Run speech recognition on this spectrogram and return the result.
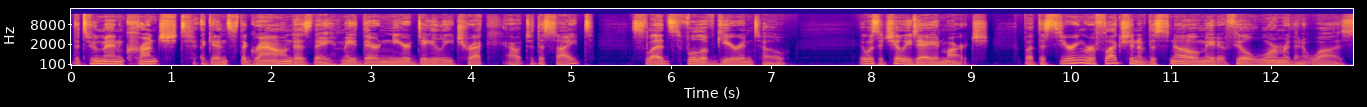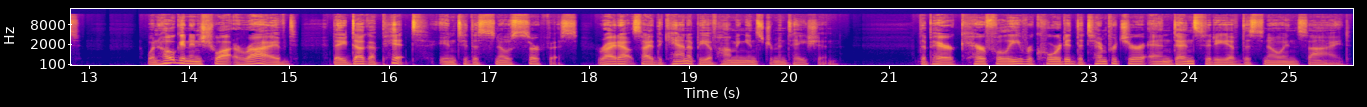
The two men crunched against the ground as they made their near daily trek out to the site, sleds full of gear in tow. It was a chilly day in March, but the searing reflection of the snow made it feel warmer than it was. When Hogan and Schwat arrived, they dug a pit into the snow's surface, right outside the canopy of humming instrumentation. The pair carefully recorded the temperature and density of the snow inside.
